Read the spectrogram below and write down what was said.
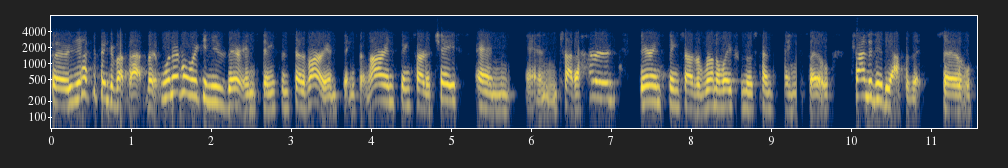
So you have to think about that. But whenever we can use their instincts instead of our instincts, and our instincts are to chase and and try to herd, their instincts are to run away from those kinds of things. So trying to do the opposite. So,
